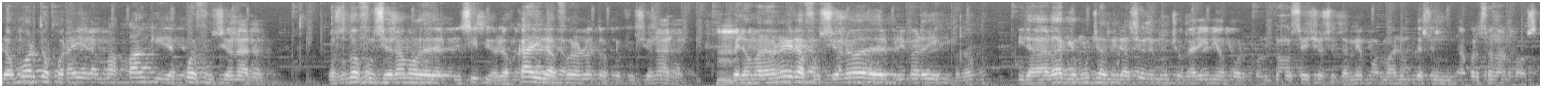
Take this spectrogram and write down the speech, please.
Los, muertos por ahí eran más punk y después fusionaron. Nosotros funcionamos desde el principio, los Cadillacs fueron otros que fusionaron, mm. pero Mano Negra fusionó desde el primer disco, ¿no? Y la verdad que mucha admiración y mucho cariño por, por todos ellos y también por Manu, que es una persona hermosa.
